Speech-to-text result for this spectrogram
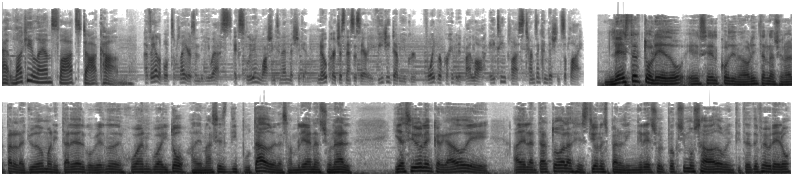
at LuckyLandSlots.com. Available to players in the U.S., excluding Washington and Michigan. No purchase necessary. VGW Group. Void or prohibited by law. 18 plus. Terms and conditions apply. Lester Toledo es el coordinador internacional para la ayuda humanitaria del gobierno de Juan Guaidó. Además es diputado de la Asamblea Nacional y ha sido el encargado de adelantar todas las gestiones para el ingreso el próximo sábado 23 de febrero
